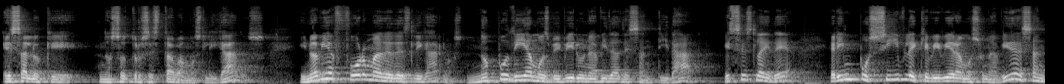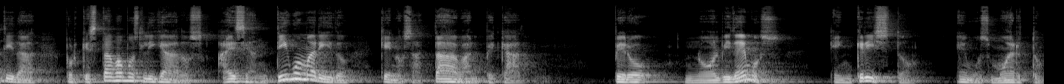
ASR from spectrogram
es a lo que nosotros estábamos ligados. Y no había forma de desligarnos. No podíamos vivir una vida de santidad. Esa es la idea. Era imposible que viviéramos una vida de santidad porque estábamos ligados a ese antiguo marido que nos ataba al pecado. Pero no olvidemos, en Cristo hemos muerto.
